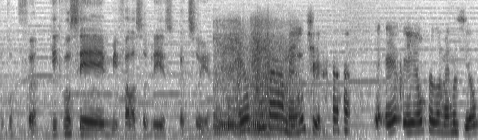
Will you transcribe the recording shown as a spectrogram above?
do Tokufan. O que, que você me fala sobre isso, Katsuya? Eu, sinceramente, eu, eu, pelo menos eu,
